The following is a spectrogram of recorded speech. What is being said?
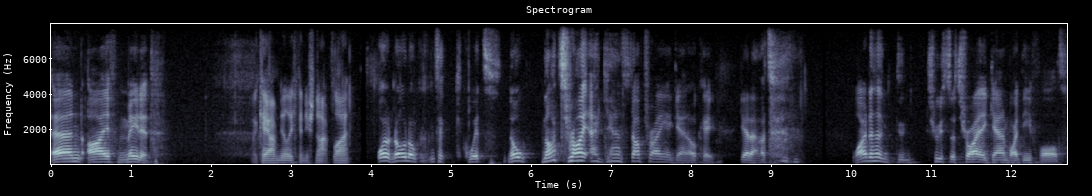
and I've made it. Okay, I'm nearly finished night flight. Well, no, no, quit. No, not try again. Stop trying again. Okay, get out. Why does it choose to try again by default?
